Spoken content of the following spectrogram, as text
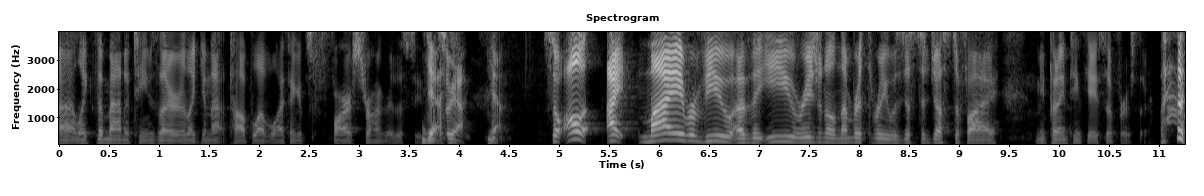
Uh, like the amount of teams that are like in that top level, I think it's far stronger this season. yes. So yeah. Yeah. So all I my review of the EU regional number three was just to justify me putting Team Queso first there.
